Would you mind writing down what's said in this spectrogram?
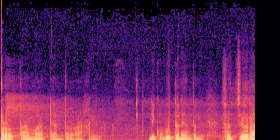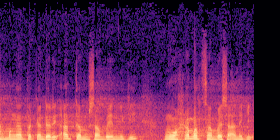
pertama dan terakhir. Niku bukan enten sejarah mengatakan dari Adam sampai niki Muhammad sampai saat niki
